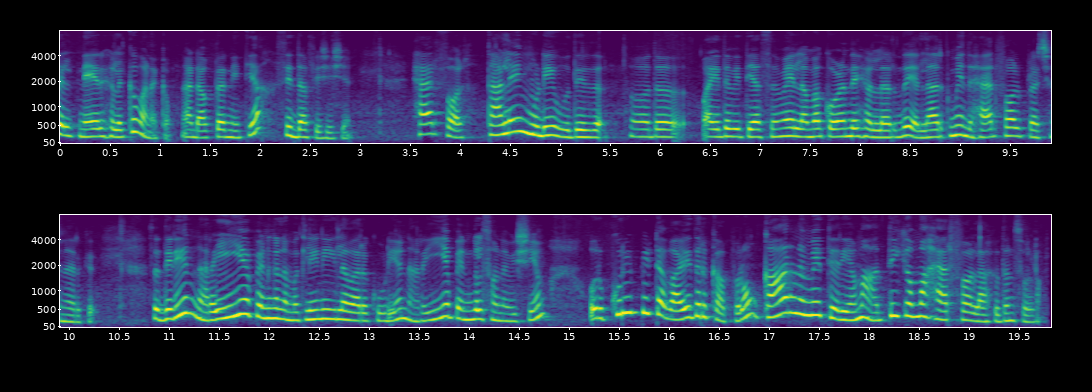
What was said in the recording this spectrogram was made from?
ஹெல்த் நேயர்களுக்கு வணக்கம். நான் doctor Nithya Siddha physician hair fall தலைமுடி உதிர்தல் ஸோ அது வயது வித்தியாசமே இல்லாமல் குழந்தைகள்லேருந்து எல்லாருக்குமே இந்த ஹேர் ஃபால் பிரச்சனை இருக்குது ஸோ திடீர்னு நிறைய பெண்கள் நம்ம கிளினிக்கில் வரக்கூடிய நிறைய பெண்கள் சொன்ன விஷயம் ஒரு குறிப்பிட்ட வயதிற்கு அப்புறம் காரணமே தெரியாமல் அதிகமாக ஹேர் ஃபால் ஆகுதுன்னு சொல்கிறோம்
